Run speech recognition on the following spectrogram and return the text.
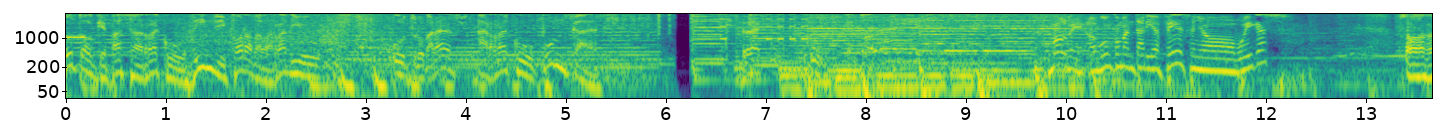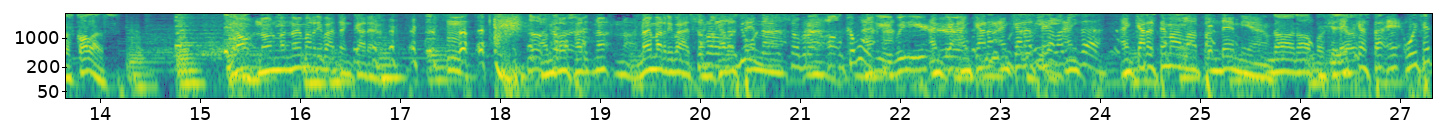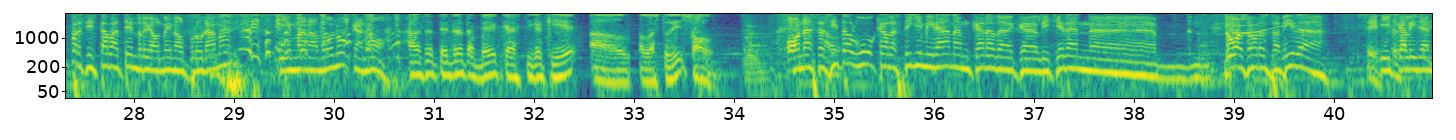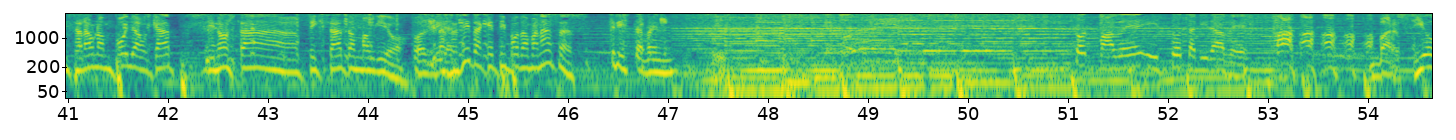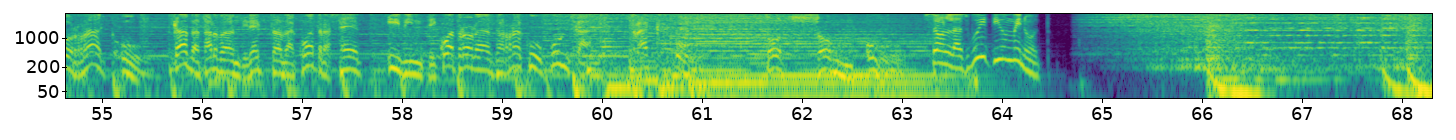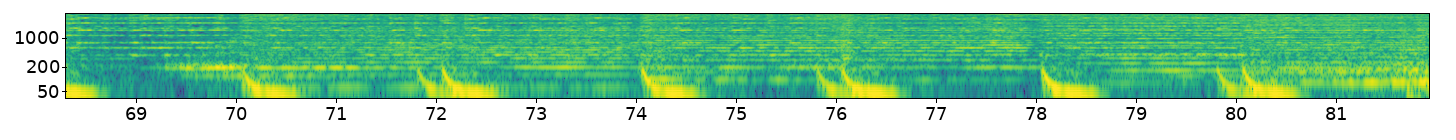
Tot el que passa a rac dins i fora de la ràdio ho trobaràs a rac RAC Molt bé, algun comentari a fer, senyor Buigas? Sobre les escoles. No, no, no hem arribat encara. Mm. No, refer... no, no, no hem arribat. Sobre encara la lluna, a- sobre a- el que vulgui, a- vull dir, enca- eh, encara, encara, estem, la vida. en, encara estem a la pandèmia. No, no, perquè Veig jo... que està, eh, ho he fet per si estava atent realment al programa i me n'adono que no. Has d'entendre també que estic aquí al, a l'estudi sol. O necessita algú que l'estigui mirant amb cara de que li queden eh, dues hores de vida Sí. i que li llançarà una ampolla al cap si no està fixat amb el guió. Pues mira. Necessita aquest tipus d'amenaces? Tristament. Tot va bé i tot anirà bé. Versió RAC 1. Cada tarda en directe de 4 a 7 i 24 hores a rac1.cat. RAC 1. Tots som 1. Són les 8 i un minut.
